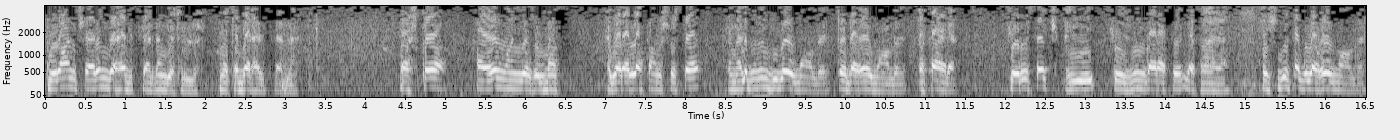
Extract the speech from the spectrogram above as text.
Quran-ı kərim və hədislərdən götürülür, mötəbər hədislərdən. Başqa ağılla yazılmaz. Əgər Allah danışırsa, deməli bunun dili olmalıdır, dodağı olmalıdır və s. Görürsə kipriyi, gözünün qarası və s. Eşidirsə qulağı olmalıdır.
